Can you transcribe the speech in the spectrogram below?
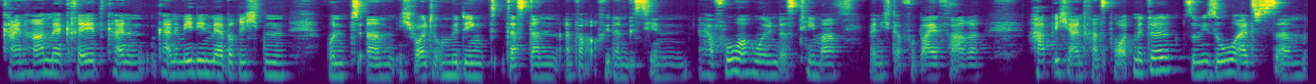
kein Hahn mehr kräht, keine, keine Medien mehr berichten und ähm, ich wollte unbedingt das dann einfach auch wieder ein bisschen hervorholen, das Thema, wenn ich da vorbeifahre. Habe ich ein Transportmittel sowieso als ähm,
